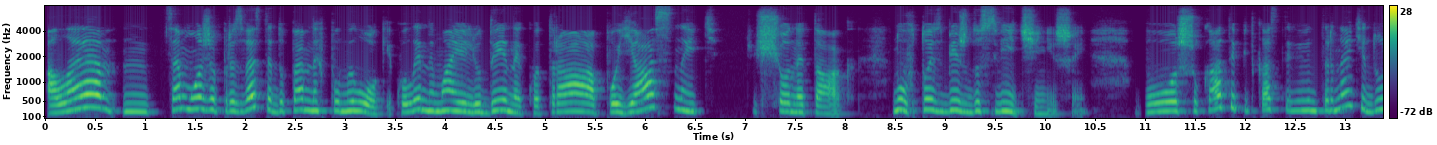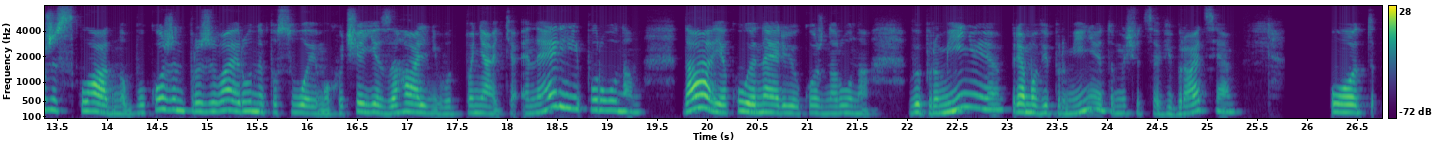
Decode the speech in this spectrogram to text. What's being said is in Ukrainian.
Але це може призвести до певних помилок. І коли немає людини, котра пояснить, що не так, ну, хтось більш досвідченіший. Бо шукати підкасти в інтернеті дуже складно, бо кожен проживає руни по-своєму, хоча є загальні от поняття енергії по рунам, да, яку енергію кожна руна випромінює, прямо випромінює, тому що це вібрація. От,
